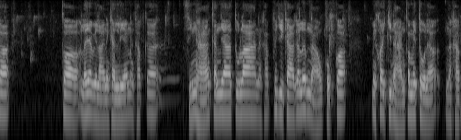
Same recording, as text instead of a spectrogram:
ก็ ก็ระยะเวลาในการเลี้ยงนะครับ ก็สิงหากันยาตุลานะครับพฤศจิกาก็เริ่มหนาวกบก็ไม่ค่อยกินอาหารก็ไม่โตแล้วนะครับ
